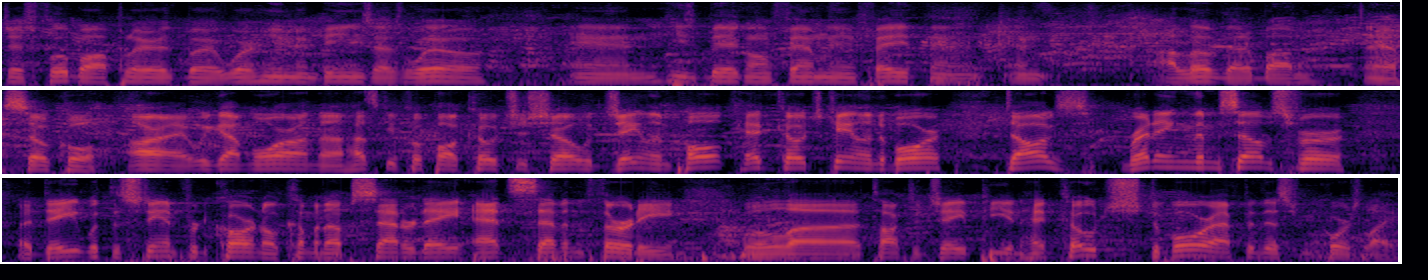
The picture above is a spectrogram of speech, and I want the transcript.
just football players, but we're human beings as well. And he's big on family and faith, and and I love that about him. Yeah, so cool. All right, we got more on the Husky Football Coaches Show with Ja'Lynn Polk, head coach Kalen DeBoer. Dogs readying themselves for a date with the Stanford Cardinal coming up Saturday at 7:30. We'll uh, talk to JP and head coach DeBoer after this from Coors Light.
